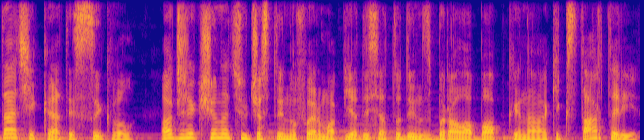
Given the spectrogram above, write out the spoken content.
та чекати сиквел. Адже якщо на цю частину ферма 51 збирала бабки на кікстартері,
